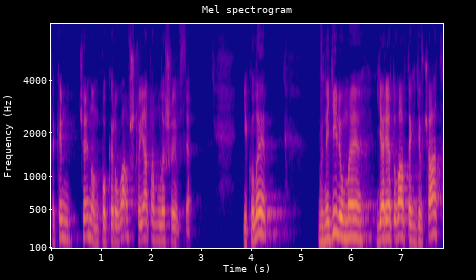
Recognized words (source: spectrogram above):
таким чином покерував, що я там лишився. І коли в неділю ми, я рятував тих дівчат,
